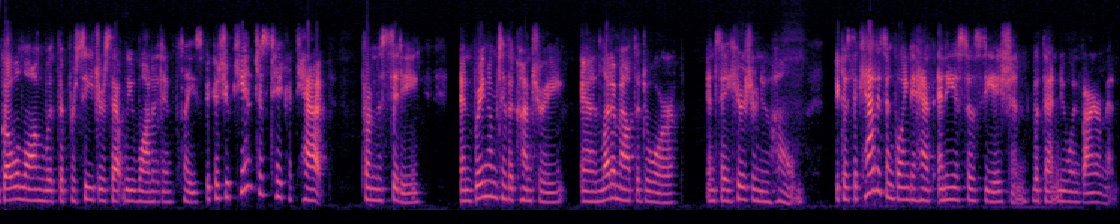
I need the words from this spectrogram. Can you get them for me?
go along with the procedures that we wanted in place because you can't just take a cat from the city and bring them to the country and let them out the door and say, here's your new home because the cat isn't going to have any association with that new environment.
